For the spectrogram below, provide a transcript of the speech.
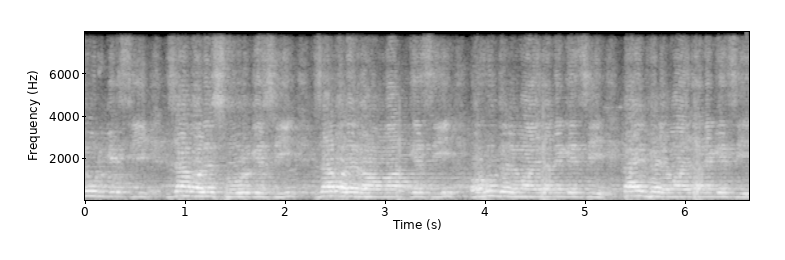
নূর গেছি সুর গেছি গেছি ময়দানে গেছি তাইফের ময়দানে গেছি,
